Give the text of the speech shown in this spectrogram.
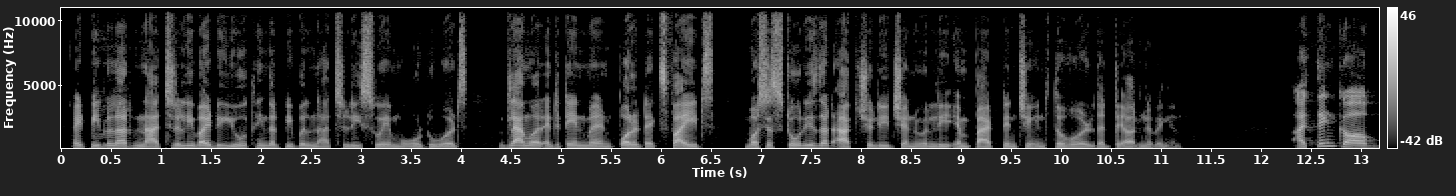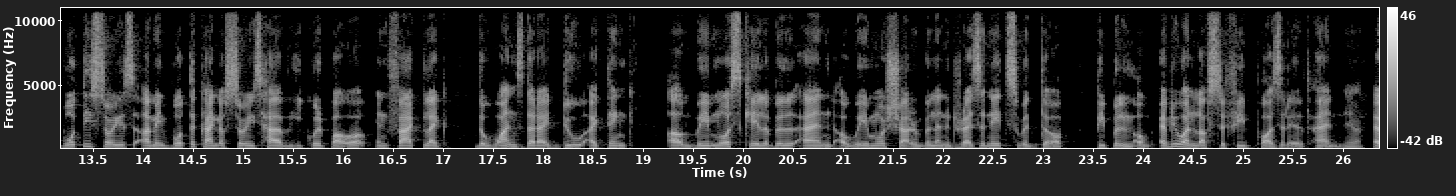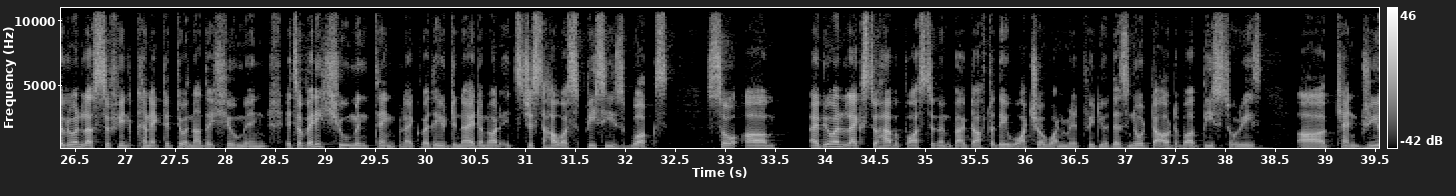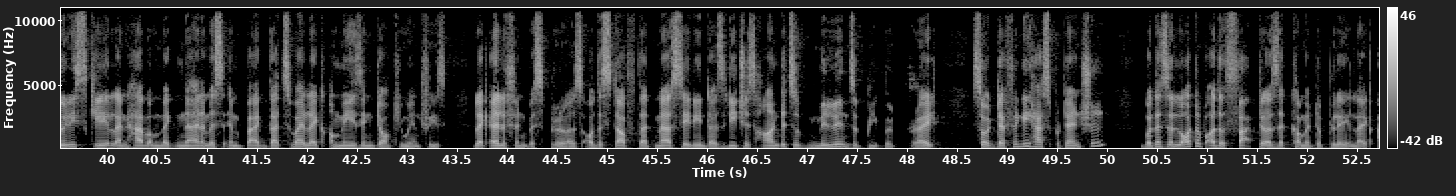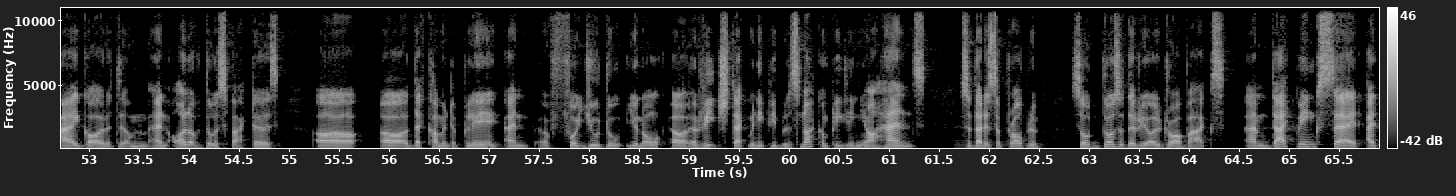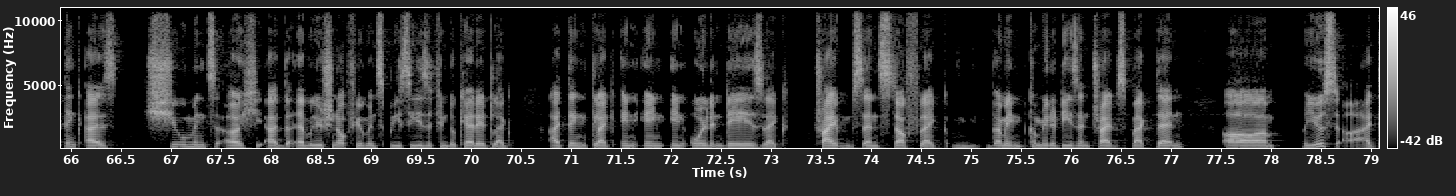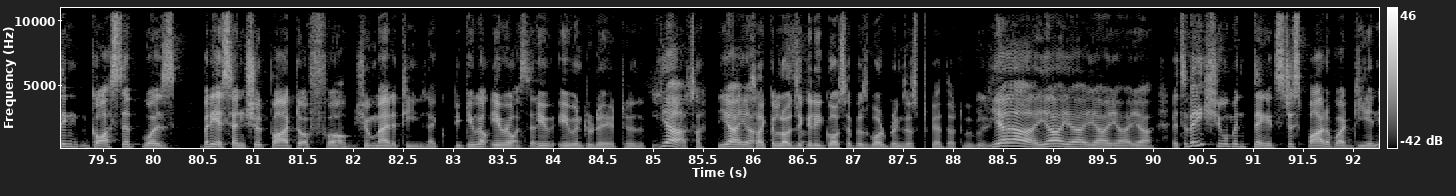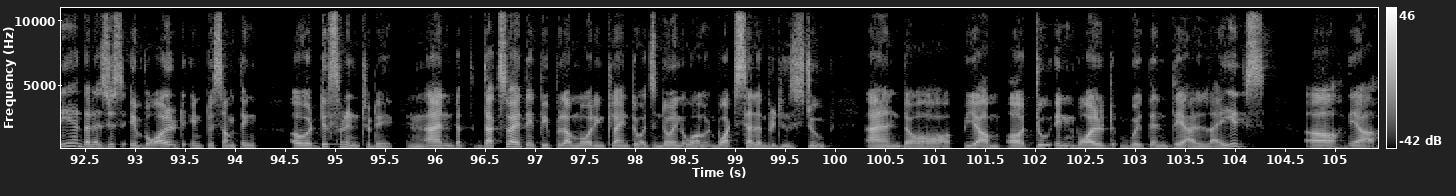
Right? People are naturally, why do you think that people naturally sway more towards glamour, entertainment, politics, fights versus stories that actually genuinely impact and change the world that they are living in? I think uh, both these stories, I mean, both the kind of stories have equal power. In fact, like the ones that I do, I think are way more scalable and are way more shareable, and it resonates with the people. Uh, everyone loves to feel positive, and Yeah. everyone loves to feel connected to another human. It's a very human thing, like whether you deny it or not, it's just how a species works. So, um, everyone likes to have a positive impact after they watch a one minute video. There's no doubt about these stories uh, can really scale and have a magnanimous impact. That's why, like, amazing documentaries like Elephant Whisperers or the stuff that Mass Stadium does reaches hundreds of millions of people, right? So, it definitely has potential. But there's a lot of other factors that come into play, like algorithm and all of those factors uh, uh, that come into play. And uh, for you to, you know, uh, reach that many people, it's not completely in your hands. So that is a problem. So those are the real drawbacks. And that being said, I think as humans, uh, uh, the evolution of human species, if you look at it, like I think like in in in olden days, like tribes and stuff, like I mean communities and tribes back then, um, used. I think gossip was very essential part of uh, humanity. Like even. E- even today, it is. yeah, yeah, yeah. Psychologically, gossip is what brings us together. To be Yeah, yeah, yeah, yeah, yeah, yeah. It's a very human thing. It's just part of our DNA, and that has just evolved into something oh different today. And that, that's why I think people are more inclined towards knowing about what celebrities do. and uh, yeah, um, uh, too involved within their lives. Uh, yeah.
